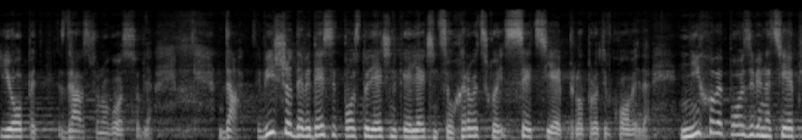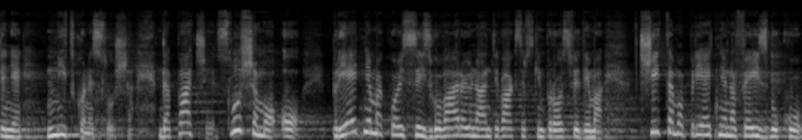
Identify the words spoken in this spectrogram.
i opet zdravstvenog osoblja. Da, više od 90% liječnika i liječnica u Hrvatskoj se cijepilo protiv covida. Njihove pozive na cijepljenje nitko ne sluša. Da pače, slušamo o prijetnjama koji se izgovaraju na antivakserskim prosvjedima, čitamo prijetnje na Facebooku,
